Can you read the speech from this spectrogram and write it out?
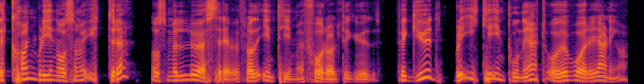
det kan bli noe som er ytre, noe som er løsrevet fra det intime forhold til Gud. For Gud blir ikke imponert over våre gjerninger.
